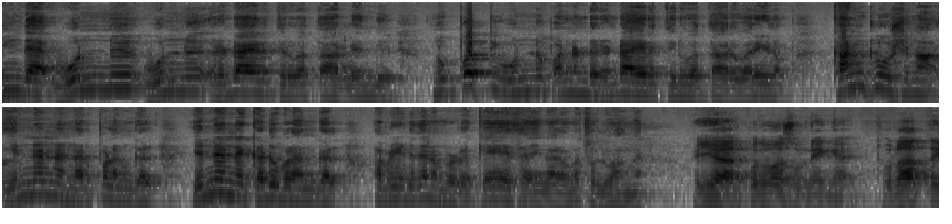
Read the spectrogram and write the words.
இந்த ஒன்று ஒன்று ரெண்டாயிரத்தி இருபத்தாறுலேருந்து முப்பத்தி ஒன்று பன்னெண்டு ரெண்டாயிரத்தி இருபத்தாறு வரையிலும் கன்க்ளூஷனாக என்னென்ன நற்பலன்கள் என்னென்ன கடுபலன்கள் அப்படின்றத நம்மளோட கேஎஸ் ஐயங்காரவங்க சொல்லுவாங்க. ஐயா அற்புதமாக சொன்னீங்க. துலாத்தை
